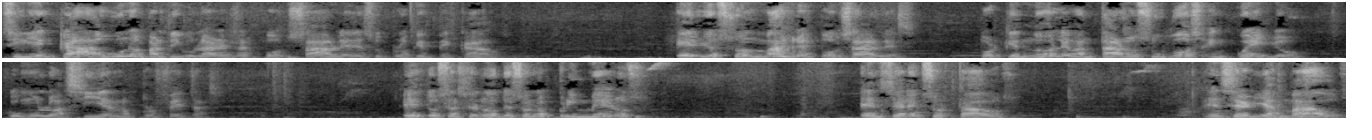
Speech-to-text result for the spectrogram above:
Si bien cada uno en particular es responsable de sus propios pecados, ellos son más responsables porque no levantaron su voz en cuello como lo hacían los profetas. Estos sacerdotes son los primeros en ser exhortados, en ser llamados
